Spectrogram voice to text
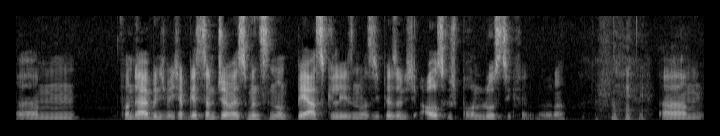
Ähm, von daher bin ich, ich habe gestern Jameis Winston und Bears gelesen, was ich persönlich ausgesprochen lustig finde, oder? ähm,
